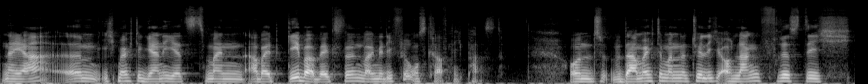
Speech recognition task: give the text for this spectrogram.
naja, ähm, ich möchte gerne jetzt meinen Arbeitgeber wechseln, weil mir die Führungskraft nicht passt. Und da möchte man natürlich auch langfristig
